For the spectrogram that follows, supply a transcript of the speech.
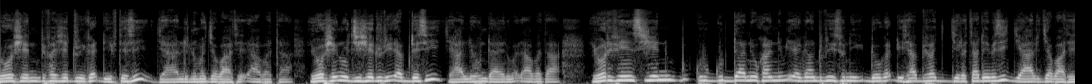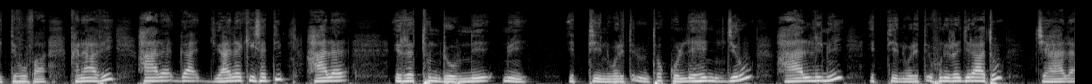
yoo isheen bifa ishee durii gadhiiftes jaalalli numa jabaatee dhaabata yoo isheen hojii ishee durii dhabdes jaalalli hundaa'ee numa dhaabata yoo rifeensi isheen gurguddaan yookaan miidhagaan durii sun iddoo gadhiisaa bifa jijjiirachaa deemes jaalalli jabaatee itti fufa kanaaf haala jaalala keessatti haala irratti hundoofnee nuyi ittiin walitti dhufu tokkollee hin jiru haalli ittiin walitti dhufuun irra jiraatu. jaala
